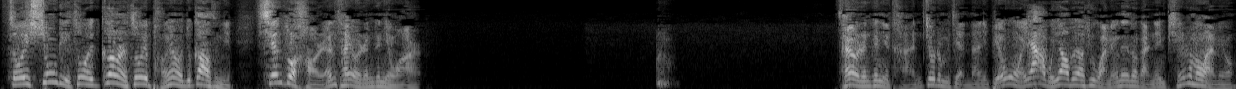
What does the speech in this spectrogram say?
作为兄弟，作为哥们儿，作为朋友，就告诉你，先做好人，才有人跟你玩。才有人跟你谈，就这么简单。你别问我呀，我要不要去挽留那段感情？你凭什么挽留？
